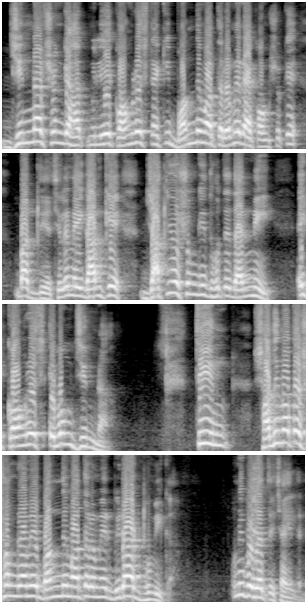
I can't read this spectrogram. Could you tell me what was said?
জিন্নার সঙ্গে হাত মিলিয়ে কংগ্রেস নাকি বন্দে মাতরমের এক অংশকে বাদ দিয়েছিলেন। এই গানকে জাতীয় সংগীত হতে দেননি এই কংগ্রেস এবং জিন্না। তিন, স্বাধীনতা সংগ্রামে বন্দে মাতরমের বিরাট ভূমিকা। উনি বোঝাতে চাইলেন।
